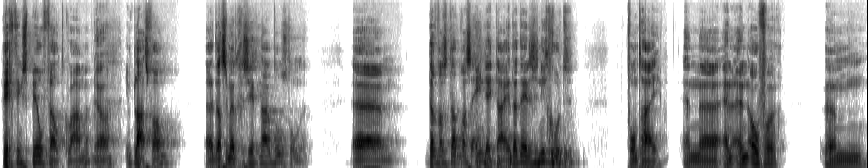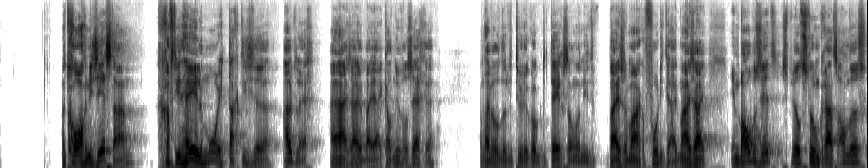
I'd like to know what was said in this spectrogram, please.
richting speelveld kwamen. Ja. In plaats van eh, dat ze met het gezicht naar het doel stonden. Ehm, dat, was, dat was één detail. En dat deden ze niet goed, vond hij. En, en, en over ehm, het georganiseerd staan gaf hij een hele mooie tactische uitleg. En hij zei erbij, ja, ik kan het nu wel zeggen. Want hij wilde natuurlijk ook de tegenstander niet wijzer maken voor die tijd. Maar hij zei, in balbezit speelt Graz anders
